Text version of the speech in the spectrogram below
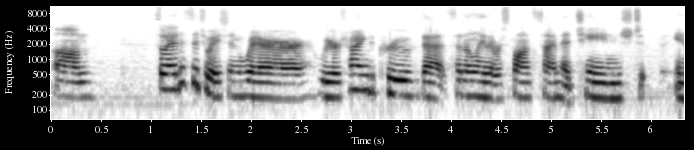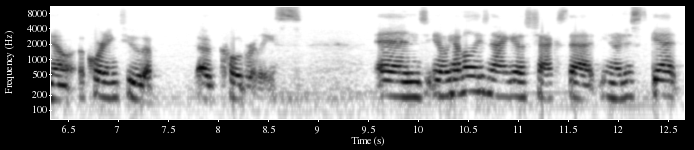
Um, so I had a situation where we were trying to prove that suddenly the response time had changed, you know, according to a a code release. And you know, we have all these Nagios checks that you know just get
